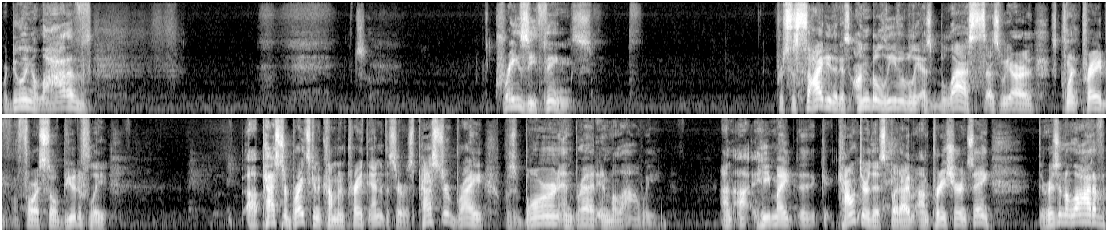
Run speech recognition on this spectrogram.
We're doing a lot of crazy things for society that is unbelievably as blessed as we are, Clint prayed for us so beautifully. Uh, Pastor Bright's going to come and pray at the end of the service. Pastor Bright was born and bred in Malawi. And he might uh, c- counter this, but I'm, I'm pretty sure in saying there isn't a lot of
